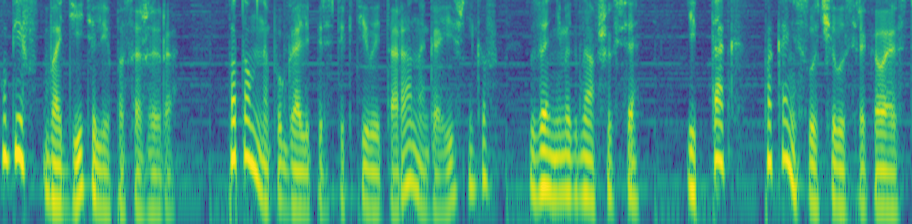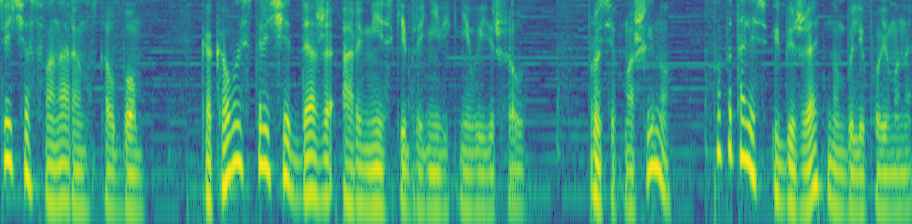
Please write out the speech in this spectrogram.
убив водителя и пассажира. Потом напугали перспективой тарана гаишников, за ними гнавшихся. И так, пока не случилась роковая встреча с фонарным столбом. Каковой встречи даже армейский броневик не выдержал. Бросив машину, Попытались убежать, но были пойманы.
